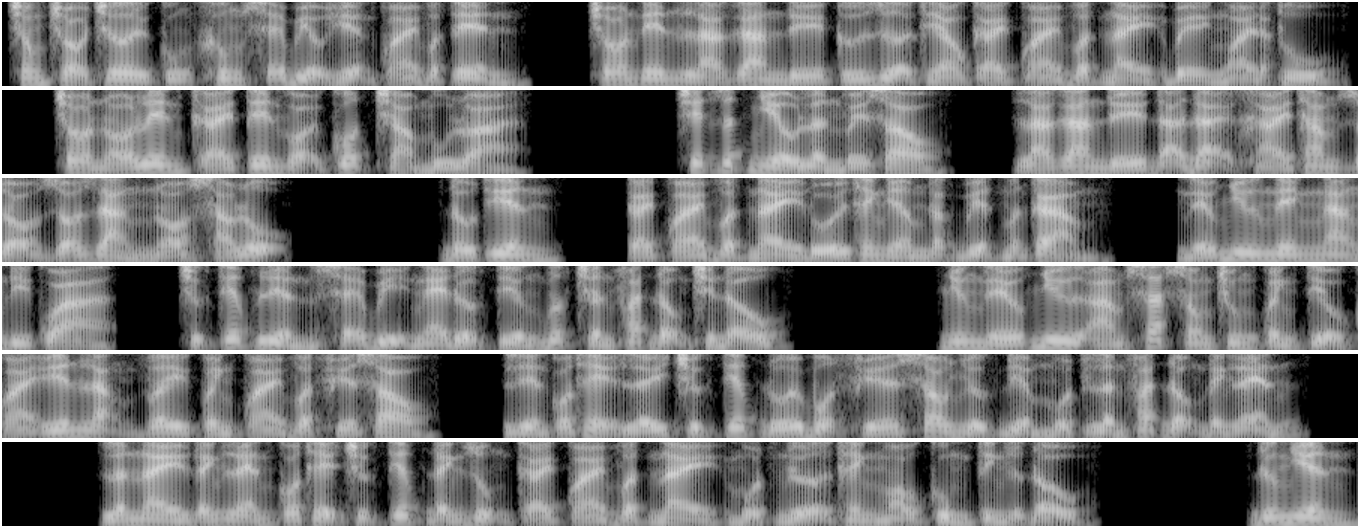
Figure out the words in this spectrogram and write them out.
Trong trò chơi cũng không sẽ biểu hiện quái vật tên, cho nên là gan đế cứ dựa theo cái quái vật này bề ngoài đặc thù, cho nó lên cái tên gọi cốt chảo mù loà. Chết rất nhiều lần về sau lá gan đế đã đại khái thăm dò rõ ràng nó xáo lộ. Đầu tiên, cái quái vật này đối thanh âm đặc biệt mất cảm, nếu như nên ngang đi qua, trực tiếp liền sẽ bị nghe được tiếng bước chân phát động chiến đấu. Nhưng nếu như ám sát xong chung quanh tiểu quái yên lặng vây quanh quái vật phía sau, liền có thể lấy trực tiếp đối bột phía sau nhược điểm một lần phát động đánh lén. Lần này đánh lén có thể trực tiếp đánh dụng cái quái vật này một nửa thanh máu cùng tinh lực đầu. Đương nhiên,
